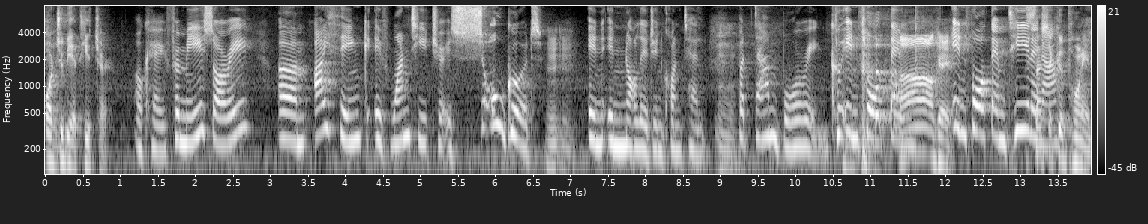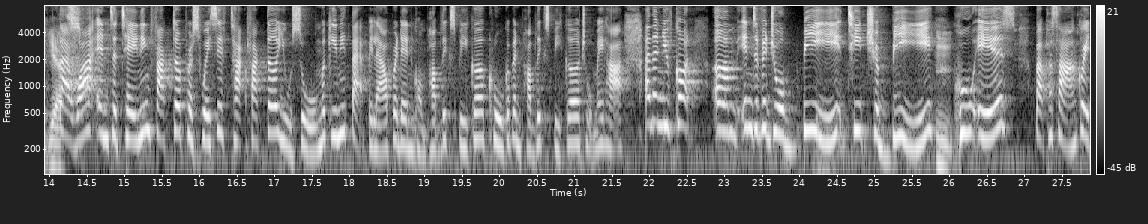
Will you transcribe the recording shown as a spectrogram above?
or to be a teacher. Okay, for me, sorry. Um, I think if one teacher is so good in in knowledge in content but damn boring คือ info เต็ม Ah, okay. info เต็มที่เลยนะ Such a good point, yes. แต่ว่า entertaining factor persuasive ta- factor อยู่สูง เมื่อกี้นี่แตะไปแล้วประเด็นของ public speaker ครูก็เป็น public speaker ถูกไหมคะ and then you've got um, individual B teacher B who is แบบภาษาอังกฤษ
